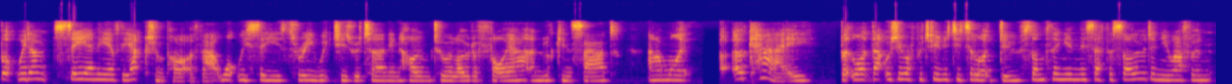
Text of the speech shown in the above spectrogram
But we don't see any of the action part of that. What we see is three witches returning home to a load of fire and looking sad. And I'm like, okay, but like that was your opportunity to like do something in this episode, and you haven't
